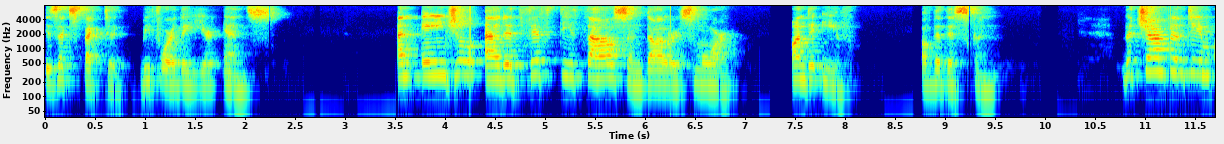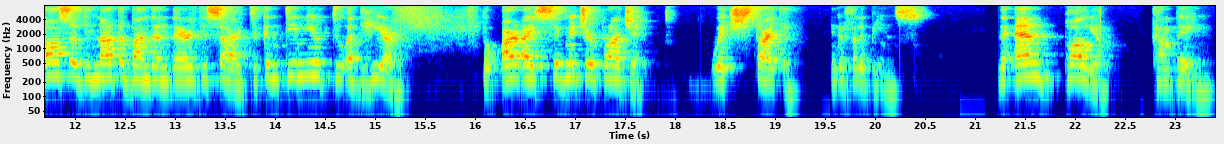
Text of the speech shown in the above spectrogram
is expected before the year ends. An angel added $50,000 more on the eve of the DISCON. The champion team also did not abandon their desire to continue to adhere to RI's signature project, which started in the Philippines, the End Polio campaign.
